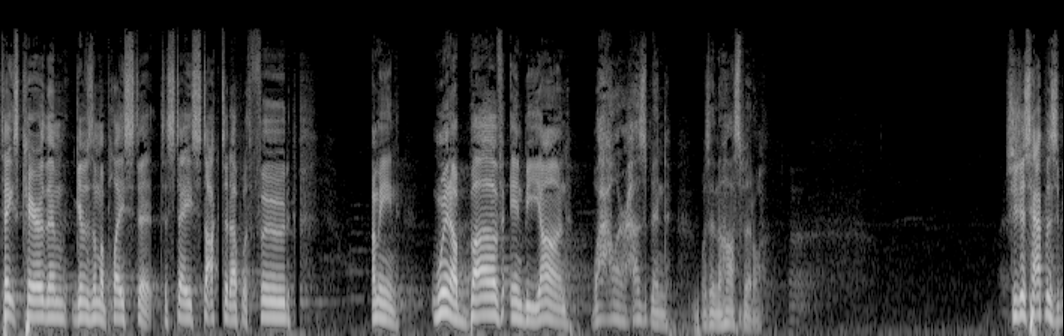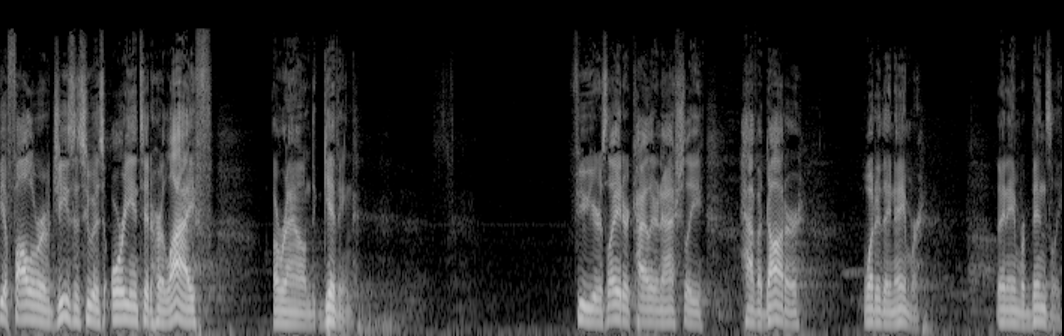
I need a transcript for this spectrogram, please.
takes care of them, gives them a place to, to stay, stocks it up with food. I mean, went above and beyond while her husband was in the hospital. She just happens to be a follower of Jesus who has oriented her life around giving. A few years later, Kyler and Ashley have a daughter. What do they name her? They name her Bensley.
